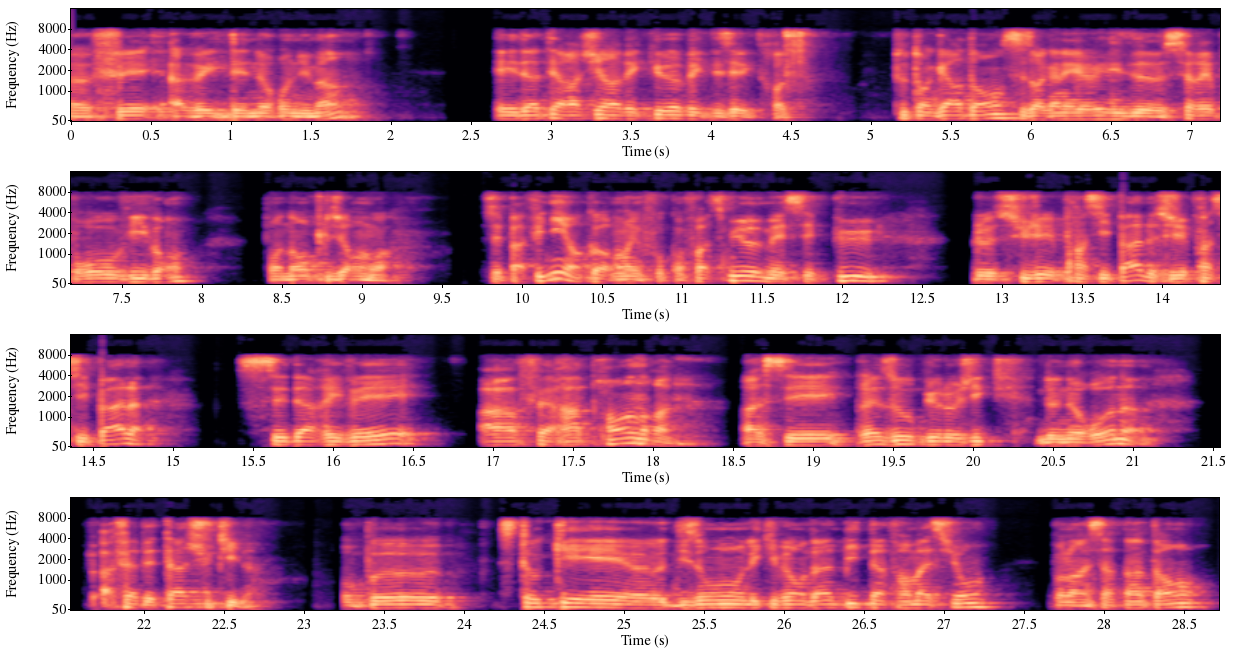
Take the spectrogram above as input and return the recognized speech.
euh, faits avec des neurones humains et d'interagir avec eux avec des électrodes, tout en gardant ces organoïdes cérébraux vivants pendant plusieurs mois. C'est pas fini encore, hein, il faut qu'on fasse mieux, mais c'est plus le sujet principal. Le sujet principal, c'est d'arriver à faire apprendre à ces réseaux biologiques de neurones à faire des tâches utiles. On peut stocker, euh, disons, l'équivalent d'un bit d'information pendant un certain temps.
